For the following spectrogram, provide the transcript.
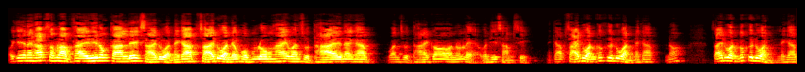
โอเคนะครับสำหรับใครที่ต้องการเลขสายด่วนนะครับ สายด่วนเดี๋ยวผมลงให้วันสุดท้ายนะครับ วันสุดท้ายก็นั่นแหละวันที่ 30นะครับสายด่วนก็คือด่วนนะครับเนาะสายด่วนก็คือด่วนนะครับ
